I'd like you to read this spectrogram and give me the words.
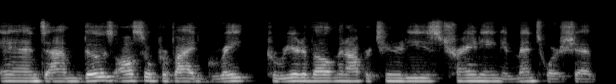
And um, those also provide great career development opportunities, training, and mentorship.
